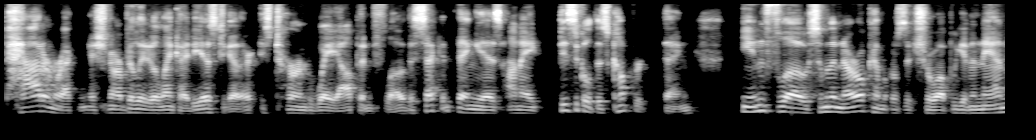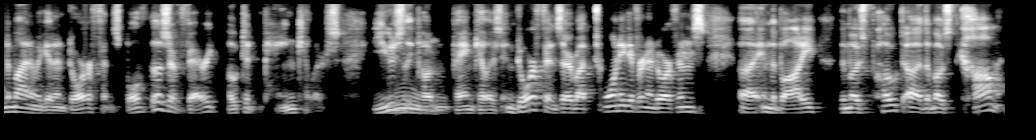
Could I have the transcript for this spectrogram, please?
pattern recognition, our ability to link ideas together, is turned way up in flow. The second thing is on a physical discomfort thing, in flow, some of the neurochemicals that show up, we get anandamide and we get endorphins. Both of those are very potent painkillers, usually mm. potent painkillers. Endorphins, there are about 20 different endorphins uh, in the body. The most potent, uh, the most common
